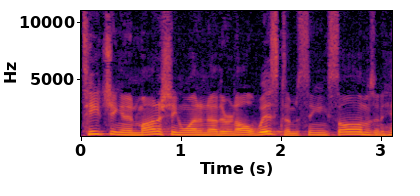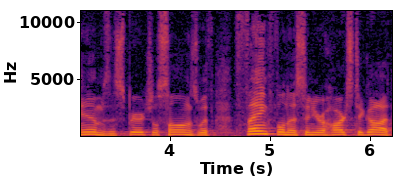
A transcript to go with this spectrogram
teaching and admonishing one another in all wisdom, singing psalms and hymns and spiritual songs with thankfulness in your hearts to God.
